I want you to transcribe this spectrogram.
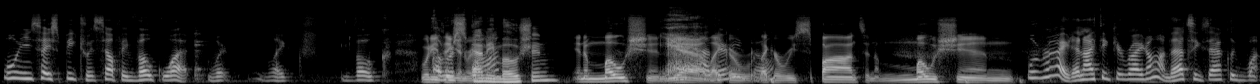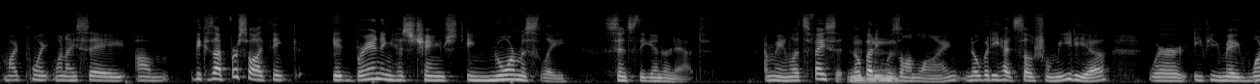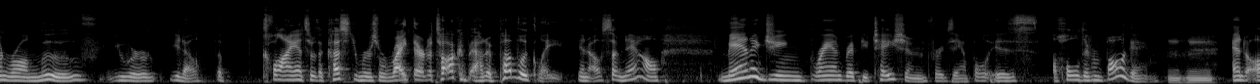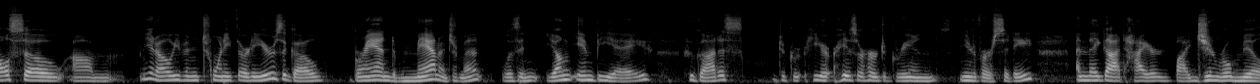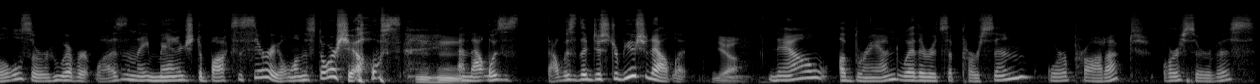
well, when you say speak to itself, evoke what? What, like, evoke What are you a thinking, Rick? An response? emotion. an emotion yeah, Yeah, like a there you like a response an emotion Well, right, and I think you're right on. That's exactly what my point when I say um, because I, first of all, I think it branding has changed enormously since the internet. I mean, let's face it, nobody was online. Nobody had social media where if you made one wrong move, you were, you know, the clients or the customers were right there to talk about it publicly, you know. So now managing brand reputation, for example, is a whole different ballgame. And also, um, you know, even 20, 30 years ago, brand management was a young MBA who got his, degree, his or her degree in university, and they got hired by General Mills or whoever it was, and they managed a box of cereal on the store shelves, and that was that was the distribution outlet. yeah Now, a brand, whether it's a person or a product or a service,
